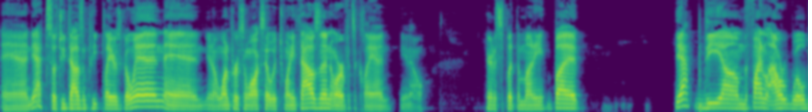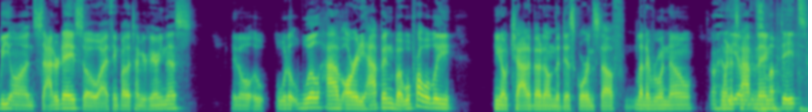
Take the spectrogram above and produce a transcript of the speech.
And yeah, so 2,000 p- players go in and, you know, one person walks out with 20,000 or if it's a clan, you know, they're going to split the money. But yeah, the, um, the final hour will be on Saturday. So I think by the time you're hearing this, it'll, it'll, will have already happened, but we'll probably, you know, chat about it on the Discord and stuff. Let everyone know Oh, when it's happening. Some updates.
